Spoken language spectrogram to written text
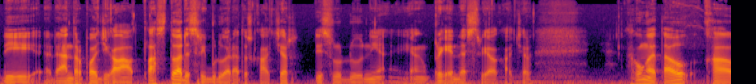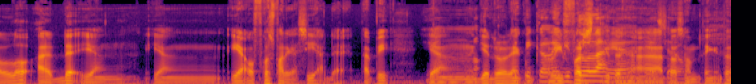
di ada anthropological atlas tuh ada 1200 culture di seluruh dunia yang pre-industrial culture. Aku nggak tahu kalau ada yang yang ya of course variasi ada tapi Yang yang tipikalnya reverse gitulah gitu ya, ya, atau something itu.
